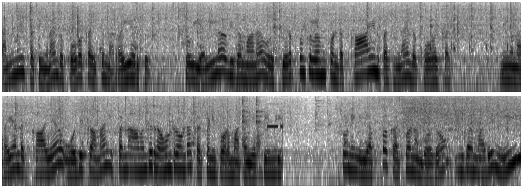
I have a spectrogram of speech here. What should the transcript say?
தன்மை பார்த்திங்கன்னா இந்த கோவைக்காய்க்கு நிறைய இருக்குது ஸோ எல்லா விதமான ஒரு சிறப்புகளும் கொண்ட காயின்னு பார்த்திங்கன்னா இந்த கோவைக்காய் நீங்கள் நிறைய அந்த காயை ஒதுக்காமல் இப்போ நான் வந்து ரவுண்ட் ரவுண்டாக கட் பண்ணி போட மாட்டேன் எப்பயுமே. ஸோ நீங்கள் எப்போ கட் பண்ணும்போதும் இதை மாதிரி நீல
